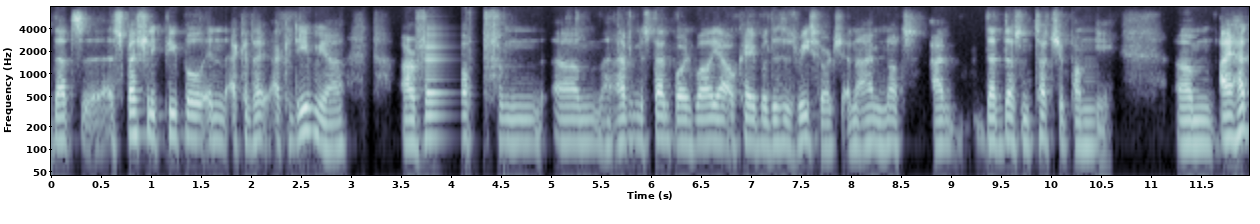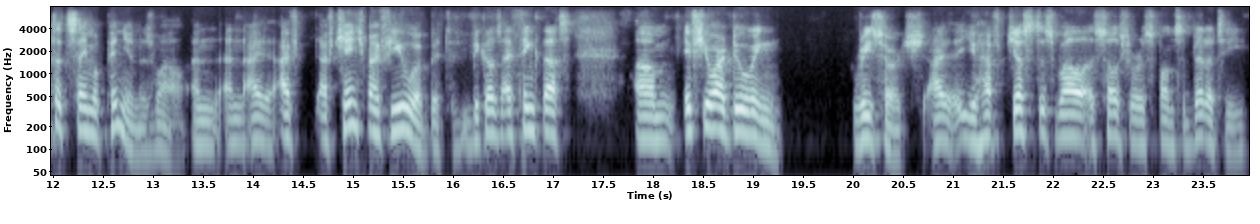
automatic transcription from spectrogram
that especially people in acad- academia are very often um, having the standpoint, well, yeah, okay, but this is research, and I'm not. I'm that doesn't touch upon me. Um, I had that same opinion as well, and and I, have I've changed my view a bit because I think that um, if you are doing research, I, you have just as well a social responsibility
